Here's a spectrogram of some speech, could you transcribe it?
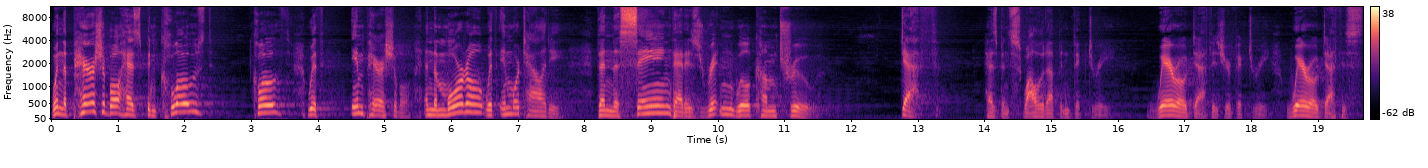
when the perishable has been clothed, clothed with imperishable, and the mortal with immortality, then the saying that is written will come true Death has been swallowed up in victory. Where, O death, is your victory? Where, O death, is,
